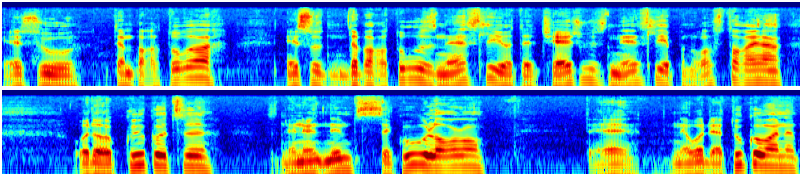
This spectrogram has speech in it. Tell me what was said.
ker so temperaturah, ne so temperaturu znesli, od tečežu znesli, pa rostoraja, od kulkoce, ne, ne, nemce kugulago, te ne vode tukovane,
